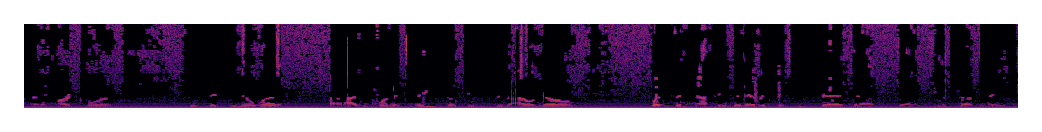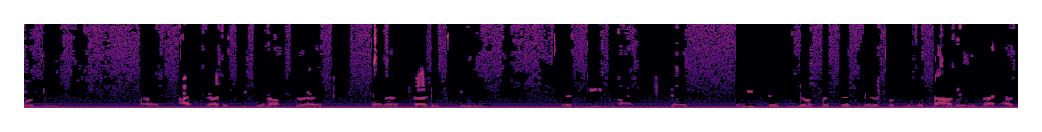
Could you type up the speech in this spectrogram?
kind of hardcore. He said, you know what? Uh, I just want to tell you something. Said, I don't know what's been happening, but ever since he said that, that he would start praying for me, um, I started to get off drugs, and I started to get detox, he said. And he said, you know, but the miracle thing about it is I have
